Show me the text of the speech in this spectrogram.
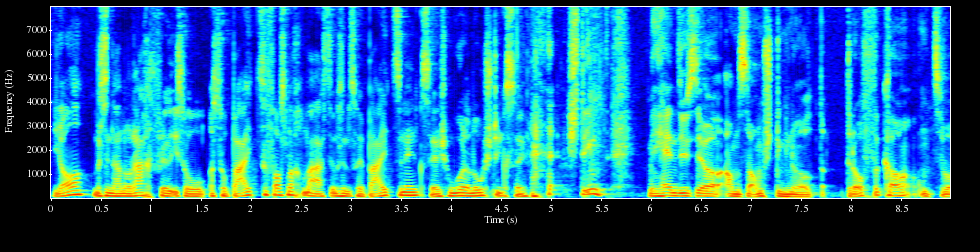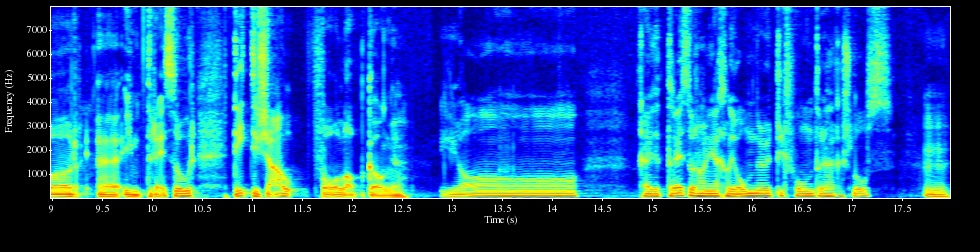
ja, wir sind auch noch recht viel in so, so Beizen fast nach Messe. Wir sind so in Beizen drin gesehen, das war lustig. gewesen. Stimmt. Wir haben uns ja am Samstag noch getroffen, gehabt, und zwar äh, im Tresor. Dort ist auch voll abgegangen. Ja, okay, den Tresor habe ich ein bisschen unnötig gefunden gegen Schluss. Mhm.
